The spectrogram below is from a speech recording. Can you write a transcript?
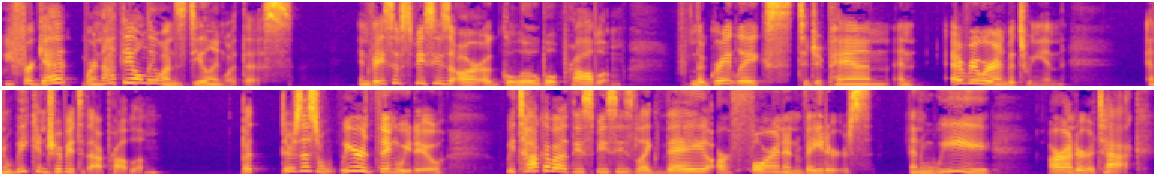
we forget we're not the only ones dealing with this. Invasive species are a global problem, from the Great Lakes to Japan and everywhere in between. And we contribute to that problem. But there's this weird thing we do we talk about these species like they are foreign invaders, and we are under attack.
